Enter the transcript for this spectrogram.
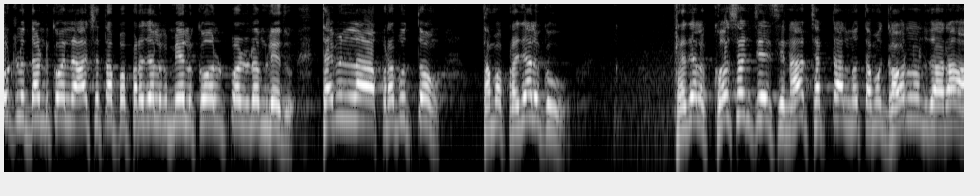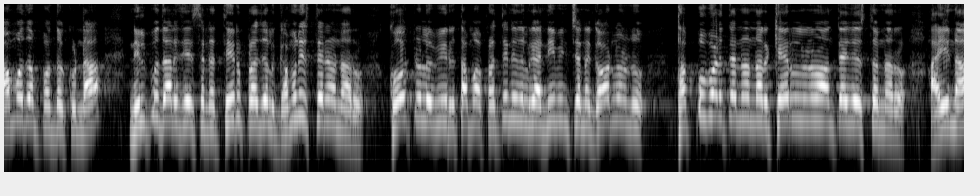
ఓట్లు దండుకోవాలని ఆశ తప్ప ప్రజలకు మేలు కోల్పడడం లేదు. తమిళనాడు ప్రభుత్వం తమ ప్రజలకు ప్రజల కోసం చేసిన చట్టాలను తమ గవర్నర్ ద్వారా ఆమోదం పొందకుండా నిలుపుదల చేసిన తీరు ప్రజలు గమనిస్తూనే ఉన్నారు. కోర్టులు వీరు తమ ప్రతినిధులుగా నియమించిన గవర్నర్ను తప్పుపడితేనే ఉన్నారు కేరళను అంతే చేస్తున్నారు. అయినా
